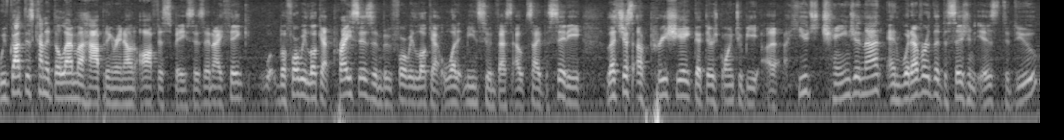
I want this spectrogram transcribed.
we've got this kind of dilemma happening right now in office spaces, and I think w- before we look at prices and before we look at what it means to invest outside the city, let's just appreciate that there's going to be a, a huge change in that, and whatever the decision is to do.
